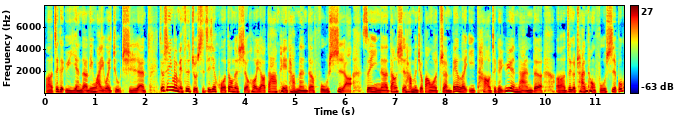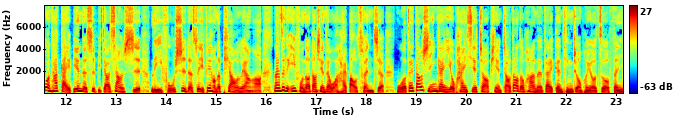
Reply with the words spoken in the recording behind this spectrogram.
呃这个语言的另外一位主持人。就是因为每次主持这些活动的时候要搭配他们的服饰啊，所以呢，当时他们就帮我准备了一套这个越南的呃这个传统服饰。不过它改编的是比较像是礼服式的，所以非常的漂亮啊。那这个衣服呢，到现在我还保存着。我在当时应该也有拍一些照片，找到的话呢，再跟听众朋友做分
